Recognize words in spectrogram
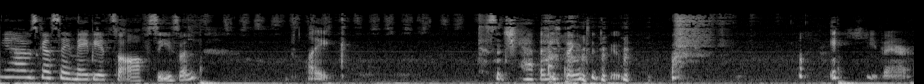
Yeah, I was gonna say maybe it's the off season. Like, doesn't she have anything to do? Is she there?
